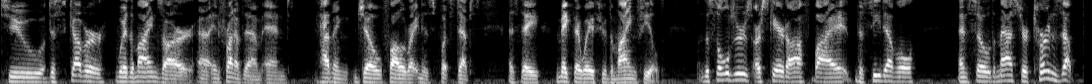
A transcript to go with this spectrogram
to discover where the mines are uh, in front of them and having Jo follow right in his footsteps as they make their way through the minefield. The soldiers are scared off by the Sea Devil, and so the master turns up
